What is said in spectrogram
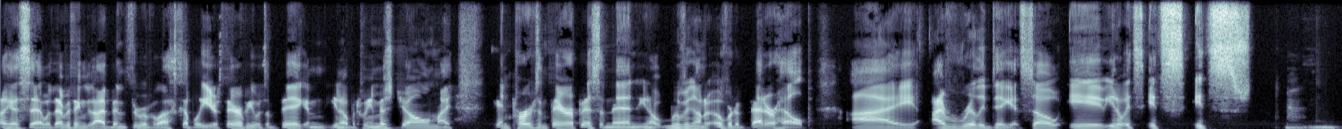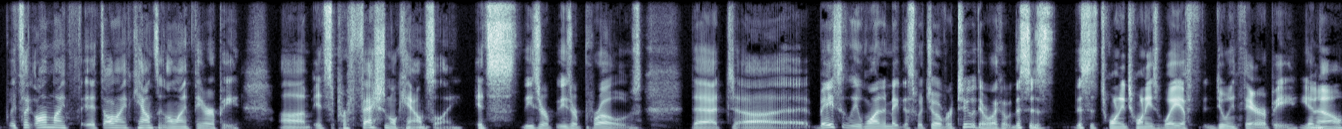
like I said, with everything that I've been through over the last couple of years, therapy was a big, and you know, between Miss Joan, my in-person therapist, and then you know, moving on over to BetterHelp, I I really dig it. So, if, you know, it's it's it's it's like online it's online counseling online therapy. Um, it's professional counseling. It's these are these are pros that uh, basically wanted to make the switch over too. They were like oh, this is this is 2020's way of doing therapy you know?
